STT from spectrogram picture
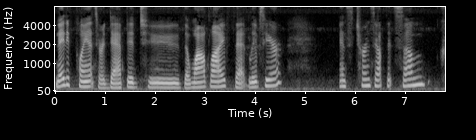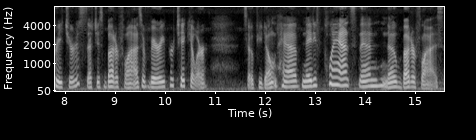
native plants are adapted to the wildlife that lives here. And it turns out that some creatures, such as butterflies, are very particular. So if you don't have native plants, then no butterflies.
